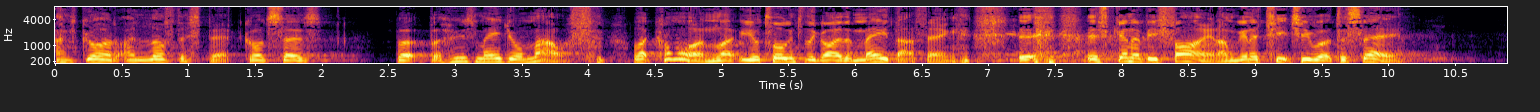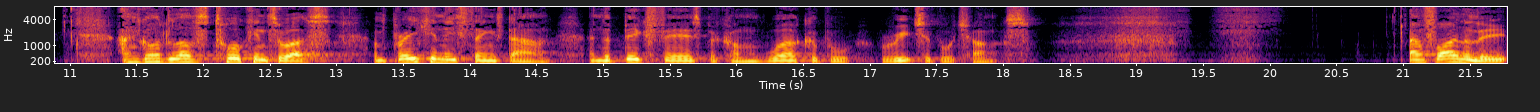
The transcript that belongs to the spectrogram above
And God, I love this bit. God says, but, but who's made your mouth? like, come on, like, you're talking to the guy that made that thing. It, it's gonna be fine. I'm gonna teach you what to say. And God loves talking to us and breaking these things down, and the big fears become workable, reachable chunks. And finally,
